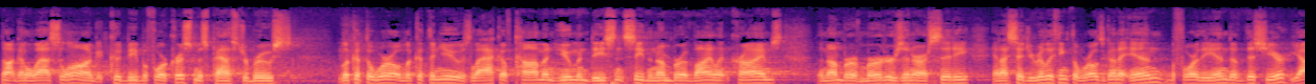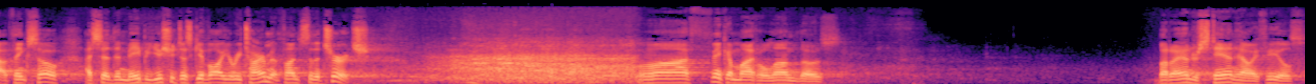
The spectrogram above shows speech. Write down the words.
Not going to last long. It could be before Christmas, Pastor Bruce. Look at the world, look at the news, lack of common human decency, the number of violent crimes, the number of murders in our city. And I said, You really think the world's going to end before the end of this year? Yeah, I think so. I said, Then maybe you should just give all your retirement funds to the church. well, I think I might hold on to those. But I understand how he feels.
